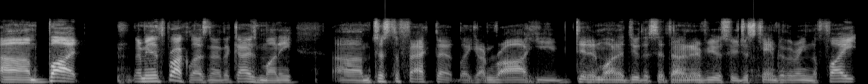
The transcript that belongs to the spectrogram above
Um, but I mean, it's Brock Lesnar. The guy's money. Um, just the fact that, like on Raw, he didn't want to do the sit down interview, so he just came to the ring to fight.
